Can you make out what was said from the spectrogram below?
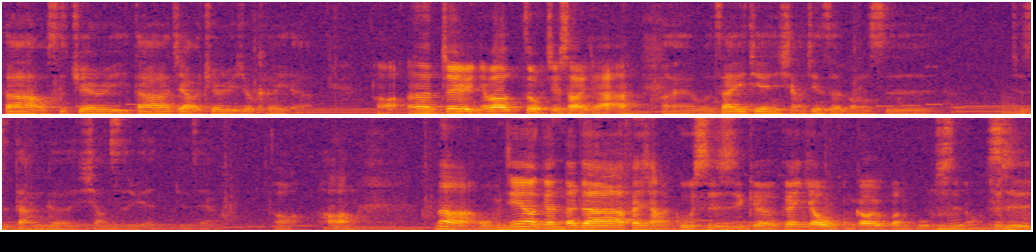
大家好，我是 Jerry，大家叫我 Jerry 就可以了。好，那 Jerry 你要不要自我介绍一下啊？哎，我在一间小建设公司，就是当个小职员，就这样。哦，好。那我们今天要跟大家分享的故事是一个跟药物广告有关的故事哦，嗯、就是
